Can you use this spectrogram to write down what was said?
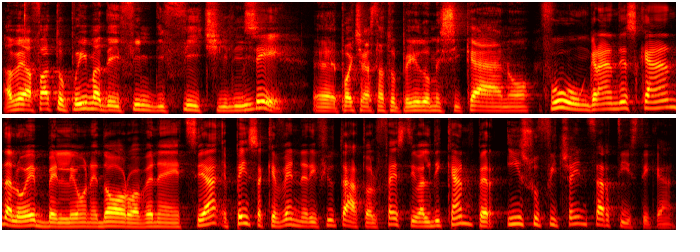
aveva fatto prima dei film difficili. Sì, eh, poi c'era stato il periodo messicano. Fu un grande scandalo, ebbe il Leone d'Oro a Venezia e pensa che venne rifiutato al Festival di Cannes per insufficienza artistica.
